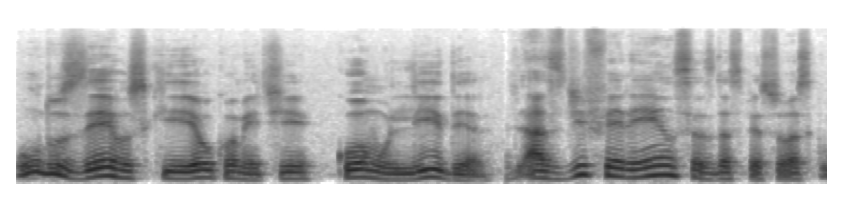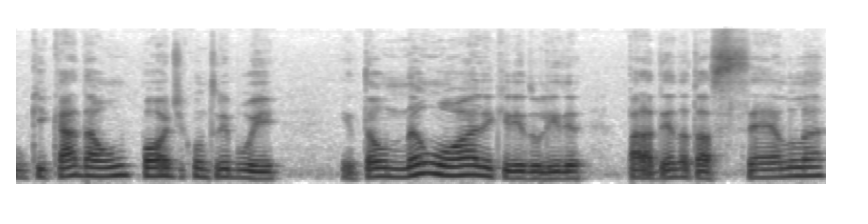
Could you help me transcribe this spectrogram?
Um dos erros que eu cometi como líder, as diferenças das pessoas, o que cada um pode contribuir. Então não olhe, querido líder, para dentro da tua célula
